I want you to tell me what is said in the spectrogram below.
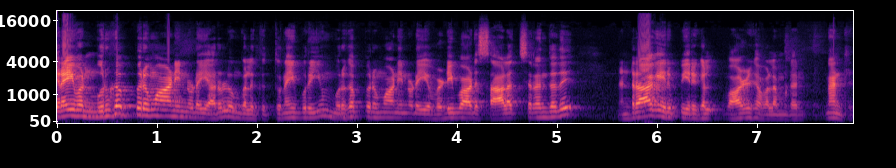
இறைவன் முருகப்பெருமானினுடைய அருள் உங்களுக்கு துணை புரியும். முருகப்பெருமானினுடைய வழிபாடு சாலச் சிறந்தது. நன்றாக இருப்பீர்கள். வாழ்க வளமுடன். நன்றி.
